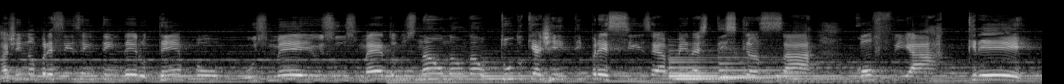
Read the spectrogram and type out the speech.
A gente não precisa entender o tempo, os meios, os métodos. Não, não, não. Tudo que a gente precisa é apenas descansar, confiar, crer.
